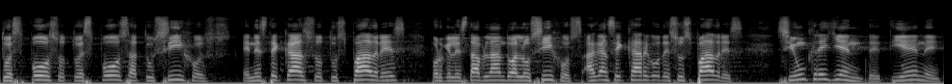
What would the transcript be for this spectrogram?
Tu esposo, tu esposa, tus hijos, en este caso tus padres, porque le está hablando a los hijos, háganse cargo de sus padres. Si un creyente tiene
